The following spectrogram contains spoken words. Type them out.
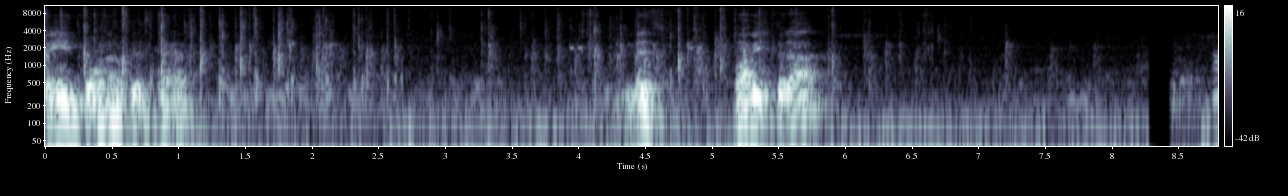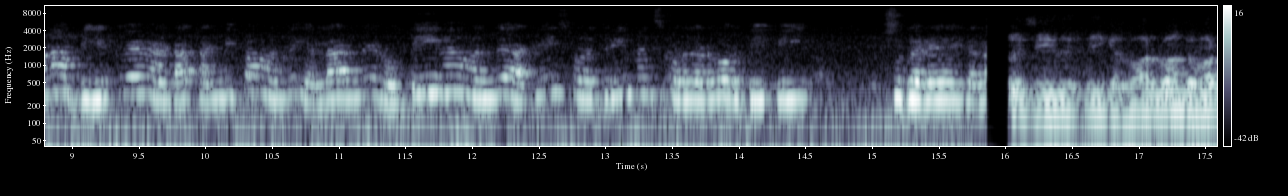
main bone of this camp. Miss Pavitra, அப்படி இருக்கவே வேண்டாம். கண்டிப்பாக வந்து எல்லாருமே ரொட்டீனாக வந்து அட்லீஸ்ட் ஒரு த்ரீ மந்த்ஸ்க்கு ஒரு தடவை ஒரு பிபி சுகரு இதெல்லாம் செய்து நீங்கள் வாழ்வாங்க வாழ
